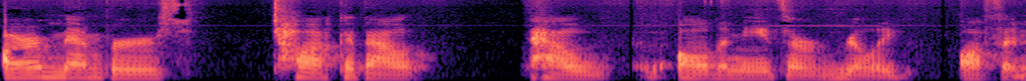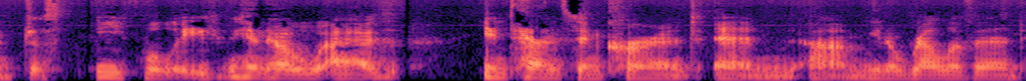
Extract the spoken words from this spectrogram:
our members talk about how all the needs are really often just equally, you know, uh, intense and current and um, you know relevant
